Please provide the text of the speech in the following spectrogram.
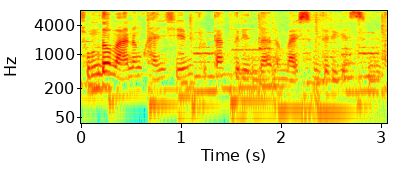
좀 더 많은 관심 부탁드린다는 말씀드리겠습니다.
